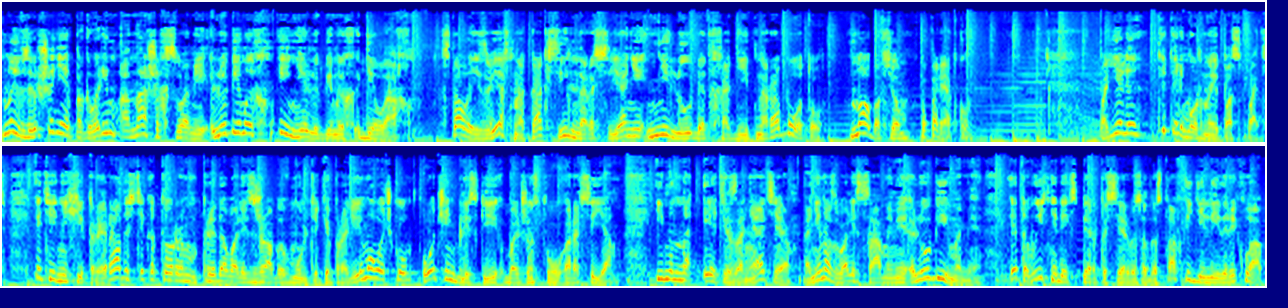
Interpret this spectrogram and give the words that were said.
Ну и в завершение поговорим о наших с вами любимых и нелюбимых делах. Стало известно, как сильно россияне не любят ходить на работу. Но обо всем по порядку. Поели, теперь можно и поспать. Эти нехитрые радости, которым предавались жабы в мультике про дюймовочку, очень близки большинству россиян. Именно эти занятия они назвали самыми любимыми. Это выяснили эксперты сервиса доставки Delivery Club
